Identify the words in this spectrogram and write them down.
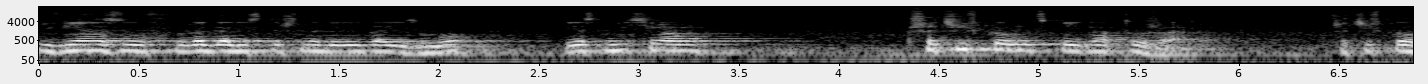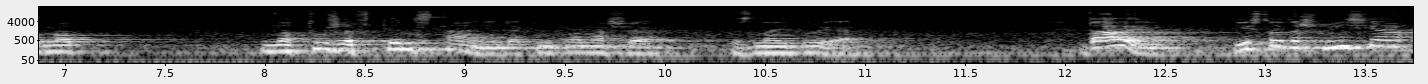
i więzów legalistycznego judaizmu, jest misją przeciwko ludzkiej naturze, przeciwko naturze w tym stanie, w jakim ona się znajduje. Dalej, jest to też misja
